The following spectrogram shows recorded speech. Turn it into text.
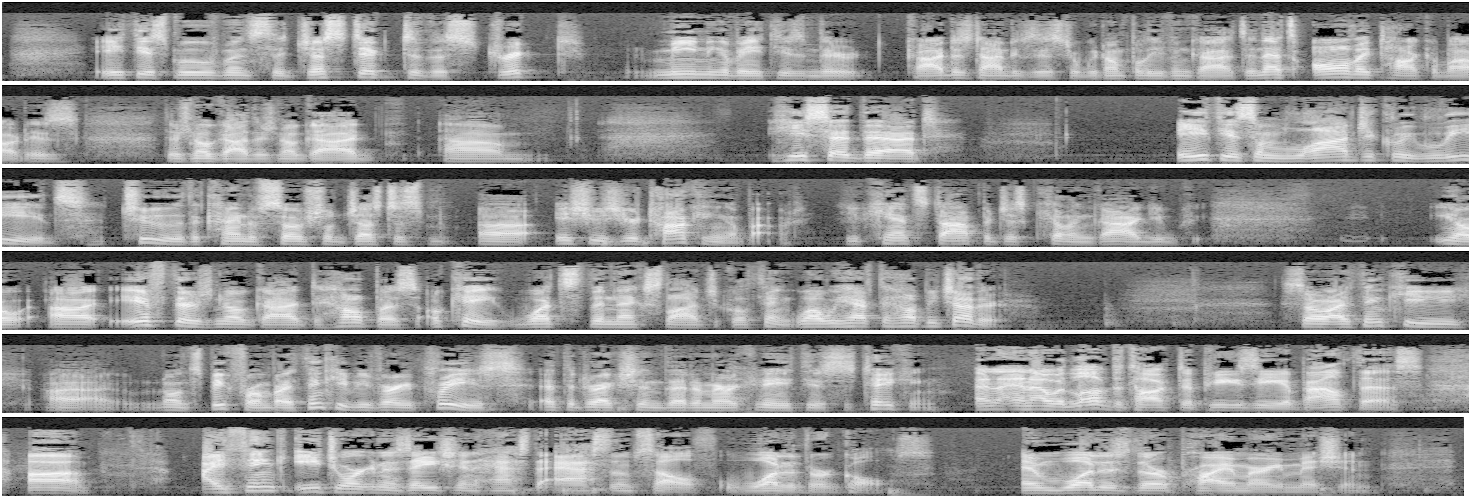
atheist movements that just stick to the strict meaning of atheism. There, God does not exist, or we don't believe in gods, and that's all they talk about is there's no God, there's no God. Um, he said that atheism logically leads to the kind of social justice uh, issues you're talking about. You can't stop at just killing God. You, you know, uh, if there's no God to help us, okay, what's the next logical thing? Well, we have to help each other. So I think he, uh, don't speak for him, but I think he'd be very pleased at the direction that American Atheist is taking. And, and I would love to talk to PZ about this. Uh, I think each organization has to ask themselves what are their goals and what is their primary mission.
